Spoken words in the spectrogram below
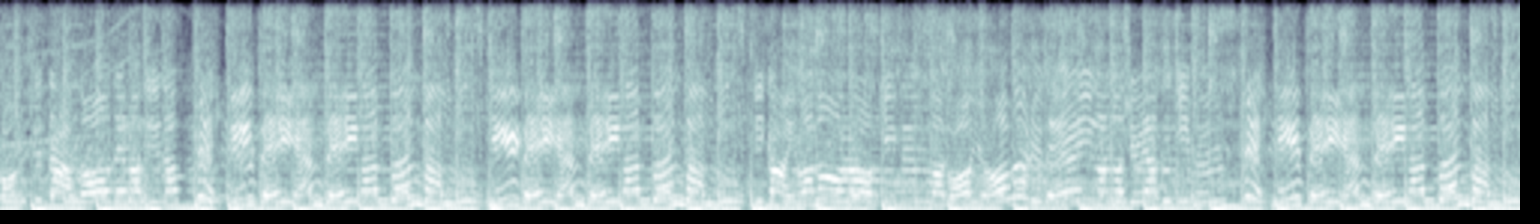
港スターの出ましだいいベイヤンベイバンバンバンいいベイヤンベイバンバンバン次回は朦朧気分は紅葉まるで映画の主役気分いいベイヤンベイバンバンバン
